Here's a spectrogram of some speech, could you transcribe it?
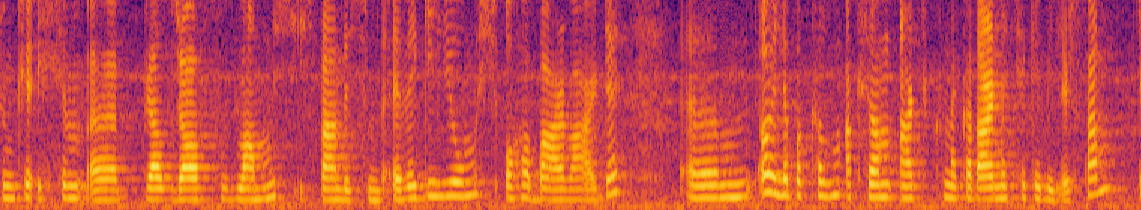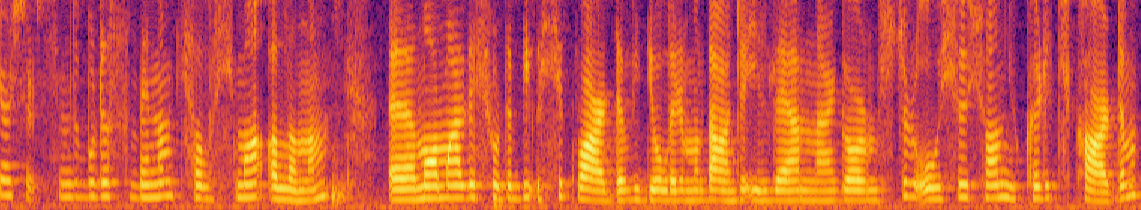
Çünkü eşim e, biraz rahatsızlanmış. İşten de şimdi eve geliyormuş. O haber verdi. Öyle bakalım akşam artık ne kadar ne çekebilirsem görüşürüz. Şimdi burası benim çalışma alanım. Ee, normalde şurada bir ışık vardı. Videolarımı daha önce izleyenler görmüştür. O ışığı şu an yukarı çıkardım.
